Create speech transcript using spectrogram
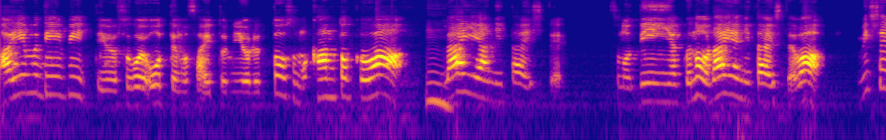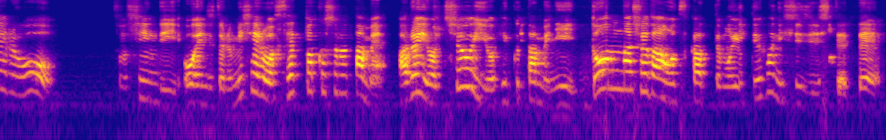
IMDB っていうすごい大手のサイトによるとその監督はうん。ライアンに対してそのディーン役のライアンに対してはミシェルをそのシンディを演じてるミシェルを説得するためあるいは注意を引くためにどんな手段を使ってもいいっていうふうに指示してて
